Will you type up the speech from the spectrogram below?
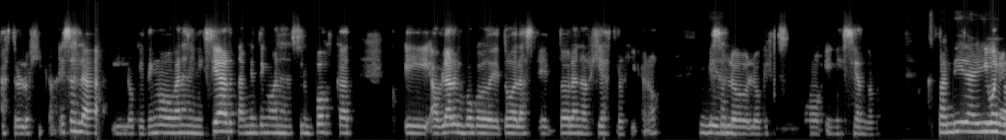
astrológica. Eso es lo que tengo ganas de iniciar. También tengo ganas de hacer un podcast y hablar un poco de todas las, eh, toda la energía astrológica, ¿no? Eso es lo, que tengo como iniciando. Expandir ahí. Y bueno,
